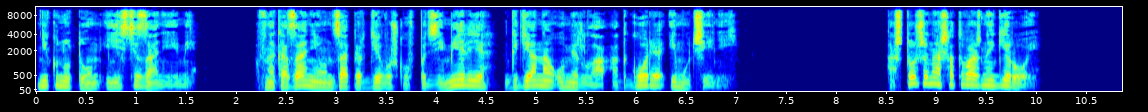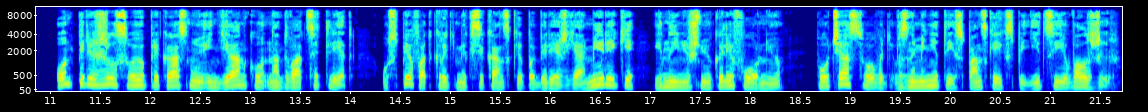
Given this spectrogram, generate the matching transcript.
ни кнутом и истязаниями. В наказание он запер девушку в подземелье, где она умерла от горя и мучений. А что же наш отважный герой? Он пережил свою прекрасную индианку на 20 лет, успев открыть мексиканское побережье Америки и нынешнюю Калифорнию, поучаствовать в знаменитой испанской экспедиции в Алжир.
